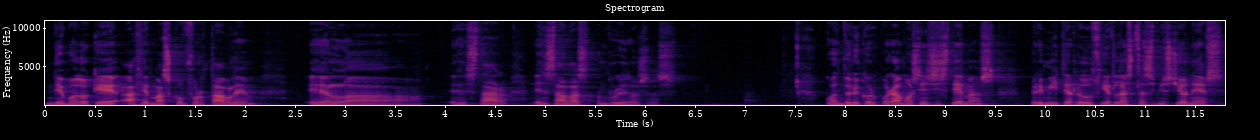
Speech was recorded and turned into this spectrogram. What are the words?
de modo que hace más confortable el, estar en salas ruidosas. Cuando lo incorporamos en sistemas, permite reducir las transmisiones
